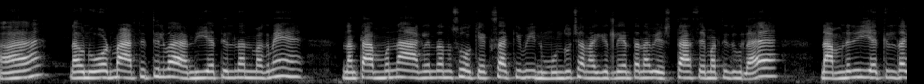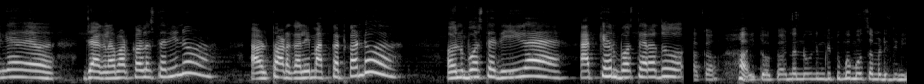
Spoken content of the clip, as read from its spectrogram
ಹಾಂ ನಾವು ನೋಡಿ ಮಾಡ್ತಿತ್ತಿಲ್ವಾ ನೀಯತ್ತಿಲ್ಲ ನನ್ನ ಮಗನೇ. ನನ್ನ ತಮ್ಮನ್ನ ಆಗ್ಲಿಂದ ಸೋಕೆಗೆ ಸಾಕಿವಿ. ಇನ್ನು ಮುಂದೆ ಚೆನ್ನಾಗಿರಲಿ ಅಂತ ನಾವು ಎಷ್ಟು ಆಸೆ ಮಾಡ್ತಿದ್ವಲ್ಲ. ನಮ್ಮನ್ನ ನೀಯತ್ತಿಲ್ದಂಗೆ ಜಗಳ ಮಾಡ್ಕೊಳಿಸ್ದೆ ನೀನು. ಅವಳು ತೊಡಗಲಿ ಮತ್ತೆ ಕಟ್ಕೊಂಡು. ಅನುಭವಿಸ್ತಾ ಇದೀ ಈಗ ಅದಕ್ಕೆ ಅನುಭವಿಸ್ತಾ ಇರೋದು. ಅಕ್ಕ, ಆಯ್ತು ಅಕ್ಕ. ನಾನು ನಿಮಗೆ ತುಂಬ ಮೋಸ ಮಾಡಿದ್ದೀನಿ.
